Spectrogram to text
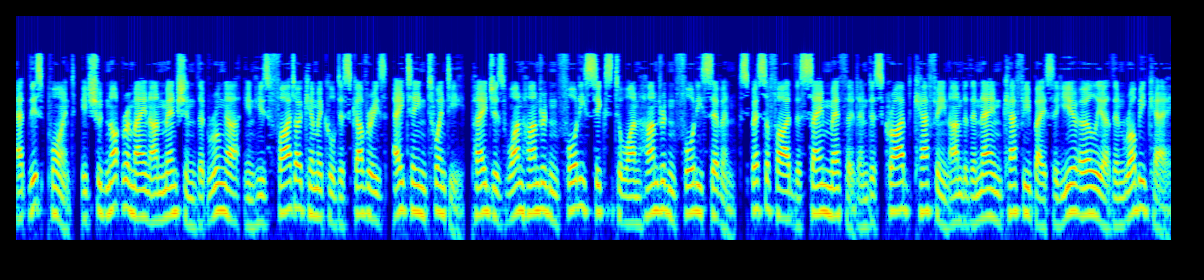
at this point, it should not remain unmentioned that Runge in his Phytochemical Discoveries, 1820, pages 146 to 147, specified the same method and described caffeine under the name caffeebase a year earlier than Robiquet,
